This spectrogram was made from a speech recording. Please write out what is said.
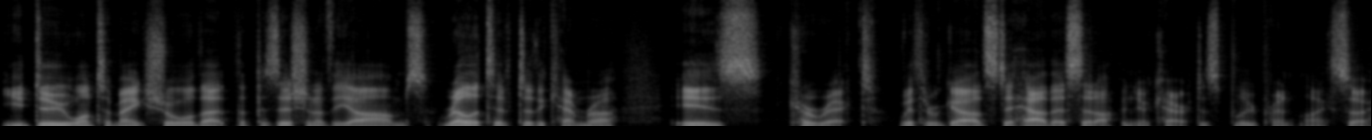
you do want to make sure that the position of the arms relative to the camera is correct with regards to how they're set up in your character's blueprint like so.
